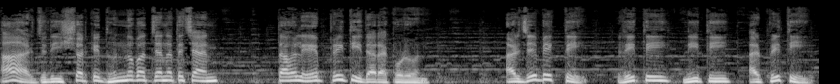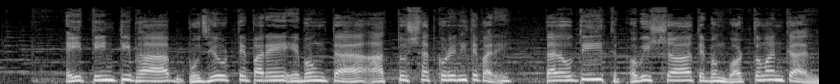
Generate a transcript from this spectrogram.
আর যদি ঈশ্বরকে ধন্যবাদ জানাতে চান, তাহলে প্রীতি দ্বারা করুন। আর যে ব্যক্তি রীতি, নীতি আর প্রীতি, এই তিনটি ভাব বুঝে উঠতে পারে এবং তা আত্মসাৎ করে নিতে পারে, তার অতীত, ভবিষ্যৎ এবং বর্তমানকাল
